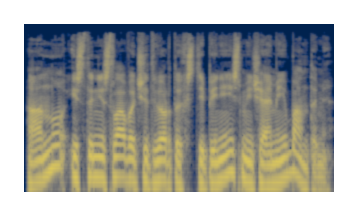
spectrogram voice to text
Анну и Станислава четвертых степеней с мечами и бантами.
